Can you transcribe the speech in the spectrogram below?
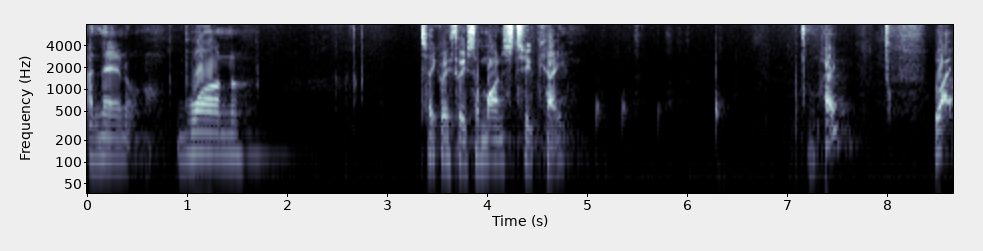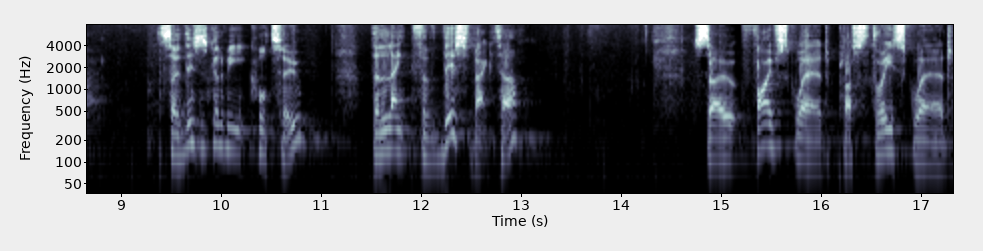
and then 1 take away 3, so minus 2k. Okay? Right, so this is going to be equal to the length of this vector, so 5 squared plus 3 squared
